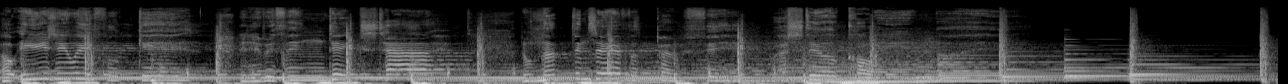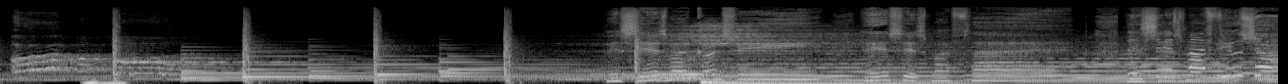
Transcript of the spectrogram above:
How easy we forget that everything takes time. No, nothing's ever perfect. I still call you this is my future,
